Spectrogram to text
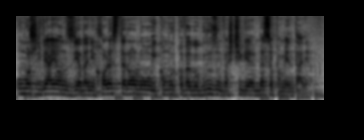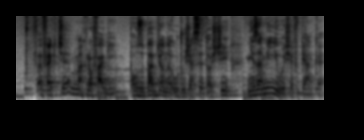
umożliwiając zjadanie cholesterolu i komórkowego gruzu właściwie bez opamiętania. W efekcie makrofagi, pozbawione uczucia sytości, nie zamieniły się w piankę,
